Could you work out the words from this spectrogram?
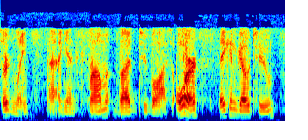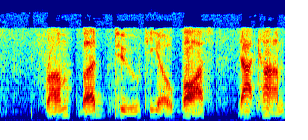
certainly. Uh, again, from Bud to Boss. Or they can go to from bud to to boss dot com.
